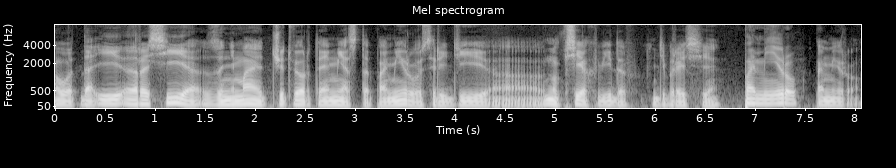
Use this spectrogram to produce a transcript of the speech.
Вот, да, и Россия занимает четвертое место по миру среди а, ну, всех видов депрессии. По миру. По миру.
